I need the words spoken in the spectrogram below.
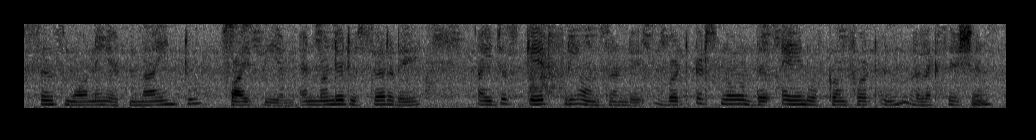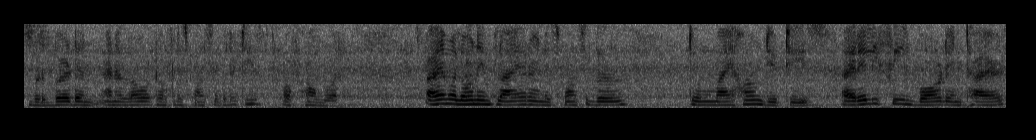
since morning at 9 to 5 pm and Monday to Saturday. I just get free on Sunday, but it's not the end of comfort and relaxation, but burden and a lot of responsibilities of homework. I am a lone employer and responsible to my home duties. I really feel bored and tired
